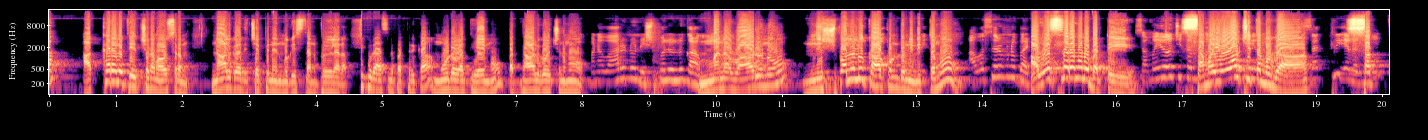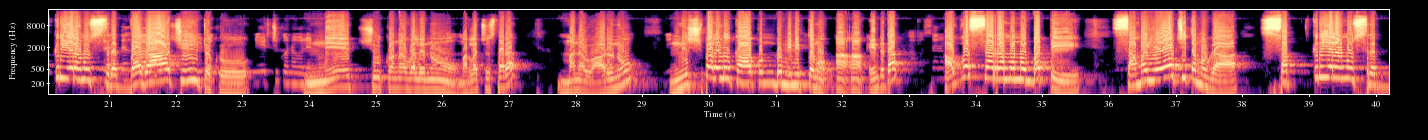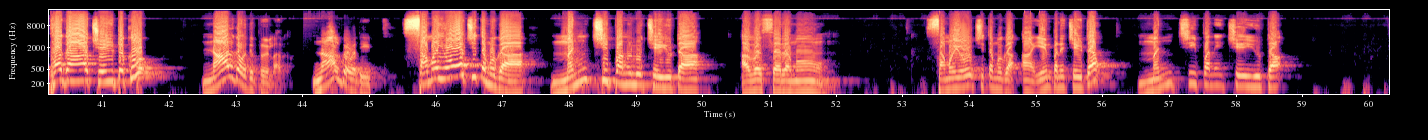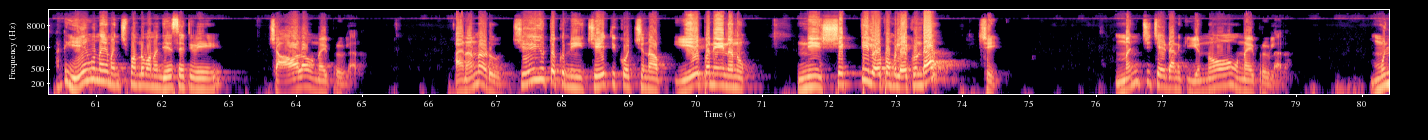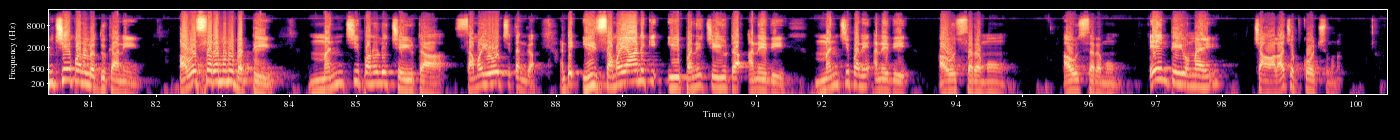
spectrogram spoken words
అక్కరలు తీర్చడం అవసరం. నాలుగవది చెప్పి నేను ముగిస్తాను ప్రియులరా. ఇప్పుడు రాసిన పత్రిక మూడవ అధ్యాయము పద్నాలుగో వచనము. మన వారును నిష్ఫలులు కాకు. మన వారును నిష్ఫలులు కాకుండా నిమిత్తము అవసరమును బట్టి అవసరమును బట్టి సమయోచిత సమయోచితముగా సత్క్రియలను సత్క్రియలను శ్రద్ధగా చేయుటకు నేర్చుకొనవలెను. నేర్చుకొనవలెను. మరలా చూస్తారా? మన వారును నిష్ఫలులు కాకుండా నిమిత్తము. ఆ ఆ ఏంటట? అవసరం అవసరమును బట్టి సమయోచితముగా సత్క్రియలను శ్రద్ధగా చేయుటకు నాలుగవది ప్రియులారు నాలుగవది సమయోచితముగా మంచి పనులు చేయుట అవసరము. సమయోచితముగా ఆ ఏం పని చేయుట? మంచి పని చేయుట. అంటే ఏమున్నాయి మంచి పనులు మనం చేసేటివి? చాలా ఉన్నాయి ప్రియులారు. ఆయన అన్నాడు చేయుటకు నీ చేతికొచ్చిన ఏ పనైనను నీ శక్తి లోపము లేకుండా చెయ్యి. మంచి చేయడానికి ఎన్నో ఉన్నాయి ప్రియులారా. ముంచే పనులొద్దు కానీ అవసరమును బట్టి మంచి పనులు చేయుట సమయోచితంగా. అంటే ఈ సమయానికి ఈ పని చేయుట అనేది మంచి పని అనేది అవసరము. అవసరము. ఏంటి ఉన్నాయి? చాలా చెప్పుకోవచ్చు మనం.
